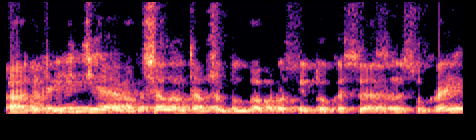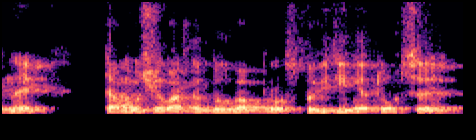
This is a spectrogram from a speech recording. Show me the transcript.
А третье, в целом там же был вопрос не только связанный с Украиной, там очень важный был вопрос поведения Турции.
